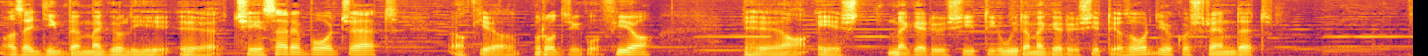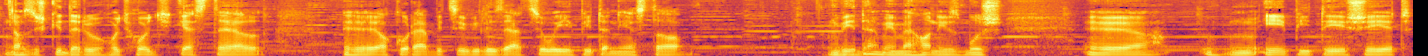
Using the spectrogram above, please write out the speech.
Az egyikben megöli Cesare Borgiát, aki a Rodrigo fia, és megerősíti, újra megerősíti az orgyilkos rendet. Az is kiderül, hogy hogy kezdte el a korábbi civilizáció építeni ezt a védelmi mechanizmus építését,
